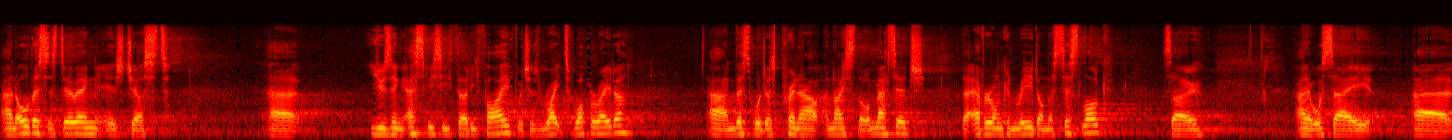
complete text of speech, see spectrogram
and all this is doing is just uh, using SVC35, which is write to operator, and this will just print out a nice little message that everyone can read on the syslog. So, and it will say uh,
